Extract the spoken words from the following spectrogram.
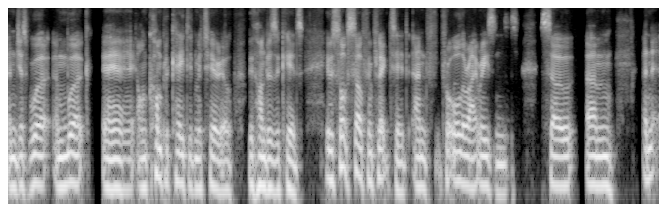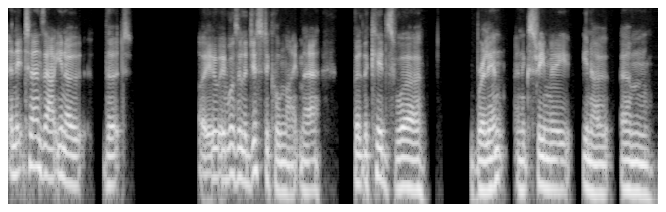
and just work and work uh, on complicated material with hundreds of kids. It was sort of self-inflicted and f- for all the right reasons. So, um, and and it turns out, you know, that it, it was a logistical nightmare, but the kids were brilliant and extremely, you know, um,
